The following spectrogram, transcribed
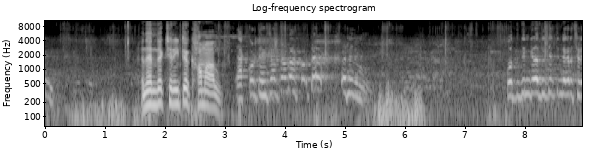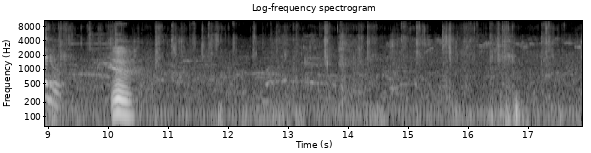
দেখছেন ইটের খামাল। এক করতে হিসাব চাবো এক করতে পেঠে দেবো। প্রতিদিন করে দুই চার তিনটা করে ছেড়ে দেবো। হুম।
